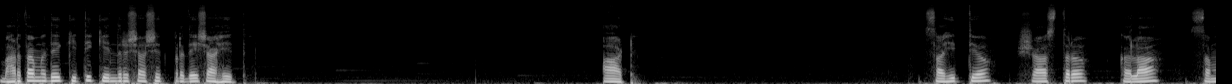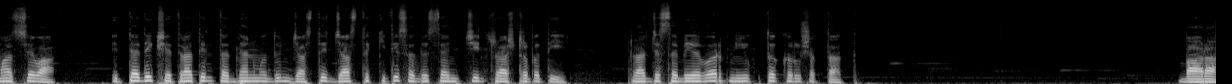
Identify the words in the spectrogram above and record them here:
भारतामध्ये किती केंद्रशासित प्रदेश आहेत? आठ. साहित्य शास्त्र कला समाजसेवा इत्यादी क्षेत्रातील तज्ज्ञांमधून जास्तीत जास्त किती सदस्यांची राष्ट्रपती राज्यसभेवर नियुक्त करू शकतात? बारा.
